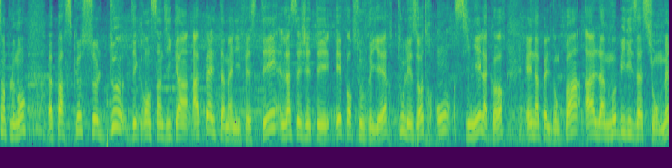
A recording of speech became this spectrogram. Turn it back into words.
simplement euh, parce que seuls deux des grands syndicats appellent à manifester, la CGT et Force ouvrière. Tous les autres ont signé l'accord et n'appellent donc pas à la mobilisation. Même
